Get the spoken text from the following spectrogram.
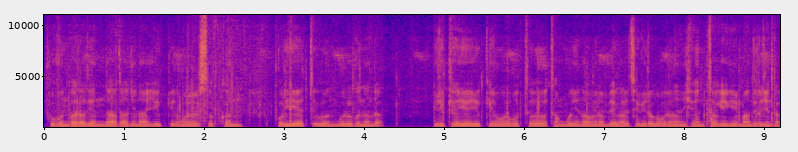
부분 발효된 나달이나 엿기름을 섞은 보리에 뜨거운 물을 붓는다. 이렇게 하여 엿기름으로부터 당분이 나오면 메가즙이라고 부르는 현탁액이 만들어진다.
